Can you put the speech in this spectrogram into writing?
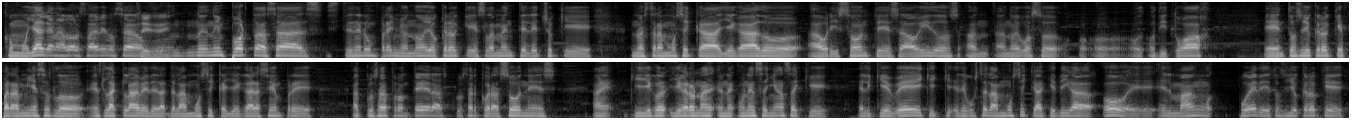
como ya ganador, ¿sabes? O sea, Sí, sí. No, no importa, o sea, tener un premio no, yo creo que solamente el hecho que nuestra música ha llegado a horizontes, a oídos, a, a nuevos o- entonces yo creo que para mí eso es, la clave de la, música, llegar a siempre a cruzar fronteras, cruzar corazones, a- que llegue- llegar a una, enseñanza que el que ve y que, le gusta la música, que diga, oh, eh, el man puede. Entonces yo creo que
